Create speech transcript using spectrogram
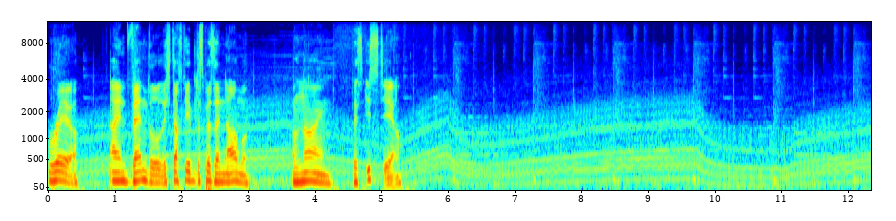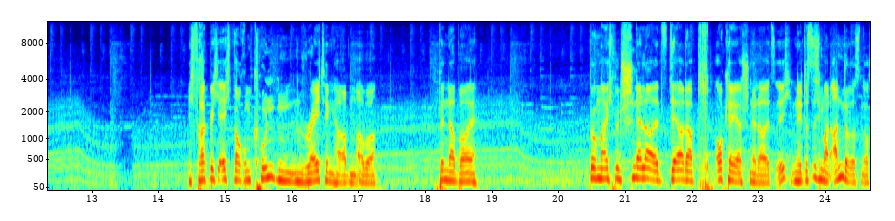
Rare. Ein Vandal. Ich dachte eben, das wäre sein Name. Oh nein, das ist er. Ich frage mich echt, warum Kunden ein Rating haben, aber bin dabei. Guck mal, ich bin schneller als der da. Pff, okay, er ist schneller als ich. Nee, das ist jemand anderes noch.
